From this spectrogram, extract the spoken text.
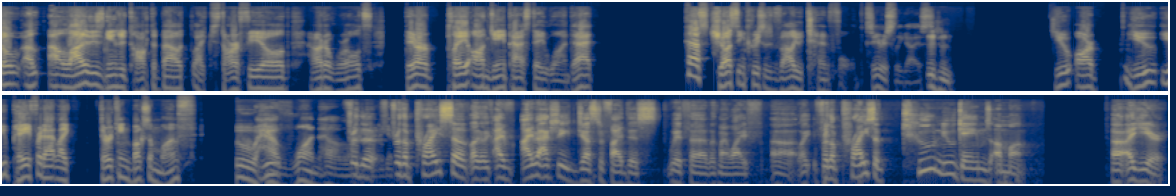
So a, a lot of these games we talked about, like Starfield, Outer Worlds, they are play on Game Pass day one. That has just increases value tenfold. Seriously, guys, Mhm. you are you you pay for that like thirteen bucks a month. You have one hell for the for the price of like, like I've I've actually justified this with uh with my wife uh like for the price of two new games a month uh, a year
